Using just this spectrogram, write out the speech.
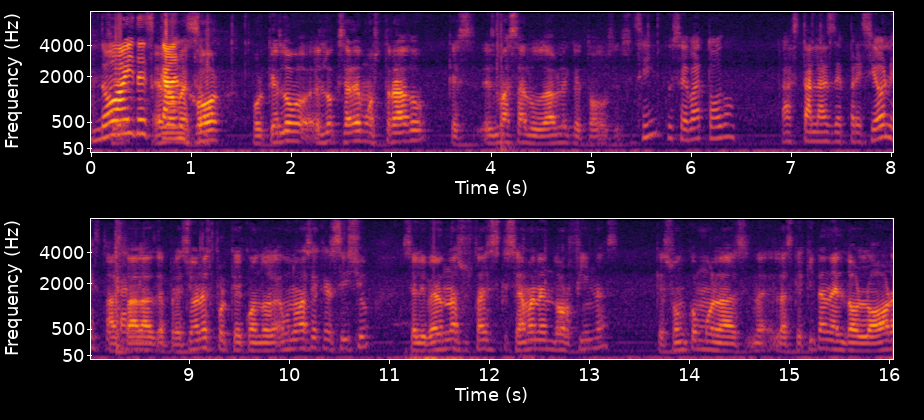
No hay descanso. Es lo mejor, porque es lo, es lo que se ha demostrado que es, más saludable que todos. Sí, pues se va todo. Hasta las depresiones. Hasta las depresiones, porque cuando uno hace ejercicio, se liberan unas sustancias que se llaman endorfinas, que son como las, las que quitan el dolor,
